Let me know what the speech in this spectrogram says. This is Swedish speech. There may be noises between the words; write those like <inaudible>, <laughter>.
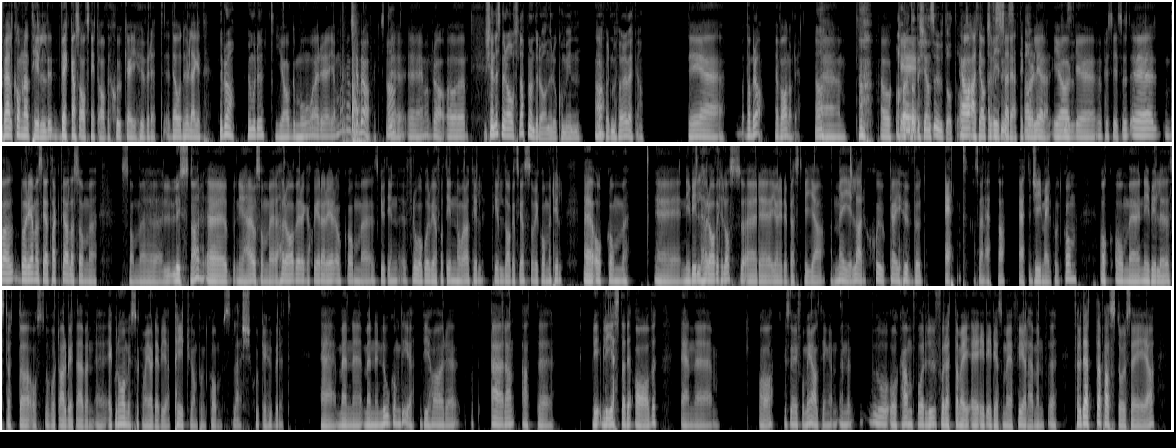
Välkomna till veckans avsnitt av Sjuka i huvudet. Daoud, hur är läget? Det är bra. Hur mår du? Jag mår, jag mår ganska bra faktiskt. Ja. Eh, eh, Jag mår bra. Och Du kändes mer avslappnad idag när du kom in Ja. jämfört med förra veckan. det var bra. Jag var nog det. Ja. Ehm, <laughs> Ja. och, Vad skönt eh, att det känns utåt. Också. Ja, att jag också Att visade syns. att det Ja. korrelerar. Jag, eh, precis. Eh, bara börja med att säga tack till alla som, eh, som eh, lyssnar. Eh, ni är här och som eh, hör av er, engagerar er och om eh, skrivit in eh, frågor. Vi har fått in några till, till dagens gäst som vi kommer till. Eh, och om eh, ni vill höra av er till oss så är det, gör ni det bäst via att mejlar sjuka i huvud 1, alltså en etta, at gmail.com. Och om eh, ni vill eh, stötta oss och vårt arbete även eh, ekonomiskt så kan man göra det via patreon.com slash sjuka i huvudet. Eh, men, eh, men nog om det. Vi har eh, fått äran att bli, bli gästade av en, ja, ska se om vi får med allting, en, och, han får, du får rätta mig, är, är det- som är fel här, men för, för detta pastor säger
